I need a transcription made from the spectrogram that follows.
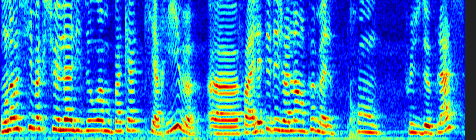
On a aussi Maxuela Lizoa Mbaka qui arrive. Euh, enfin, elle était déjà là un peu, mais elle prend plus de place.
